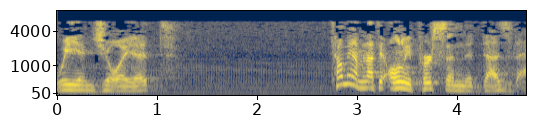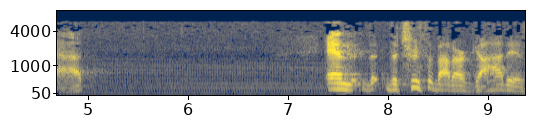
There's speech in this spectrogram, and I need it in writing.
we enjoy it. Tell me I'm not the only person that does that. And the, the truth about our God is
